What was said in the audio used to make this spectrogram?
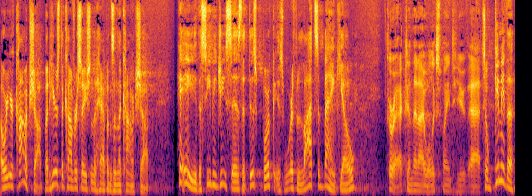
or your comic shop. But here's the conversation that happens in the comic shop. Hey, the CBG says that this book is worth lots of bank, yo. Correct. And then I will explain to you that. So give me the.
